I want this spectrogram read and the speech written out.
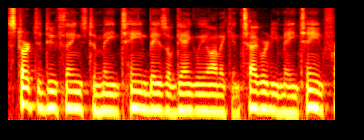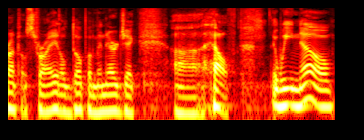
start to do things to maintain basal ganglionic integrity, maintain frontal striatal dopaminergic uh, health. We know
